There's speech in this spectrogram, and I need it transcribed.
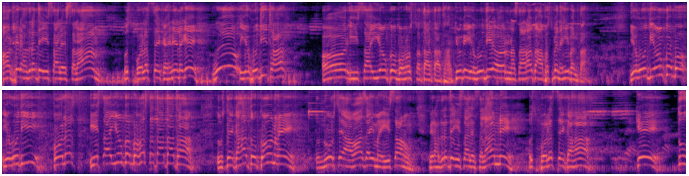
اور پھر حضرت عیسیٰ علیہ السلام اس پولس سے کہنے لگے، وہ یہودی تھا اور عیسائیوں کو بہت ستاتا تھا، کیونکہ یہودی اور نصارہ کو آپس میں نہیں بنتا۔ یہودیوں کو یہودی پولس عیسائیوں کو بہت ستاتا تھا۔ تو اس نے کہا، تو کون ہے؟ تو نور سے آواز آئی، میں عیسیٰ ہوں۔ پھر حضرت عیسیٰ علیہ السلام نے اس پولس سے کہا کہ تو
